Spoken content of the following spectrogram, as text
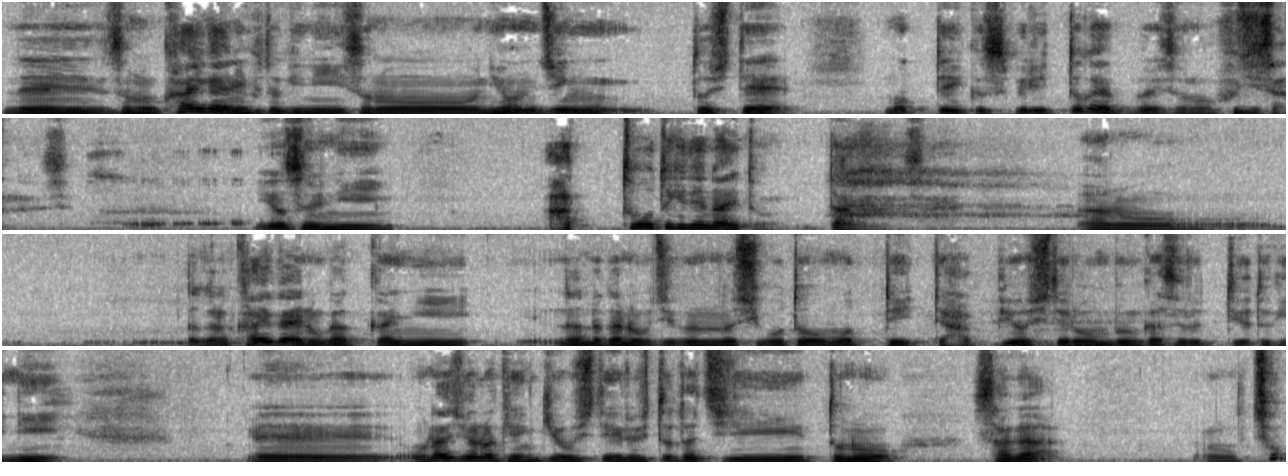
で、その海外に行くときに、その日本人として持っていくスピリットがやっぱりその富士山なんですよ。要するに、圧倒的でないとダメなんですね。あの、だから海外の学会に何らかの自分の仕事を持っていって発表して論文化するっていう時に、えー、同じような研究をしている人たちとの差がちょっ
